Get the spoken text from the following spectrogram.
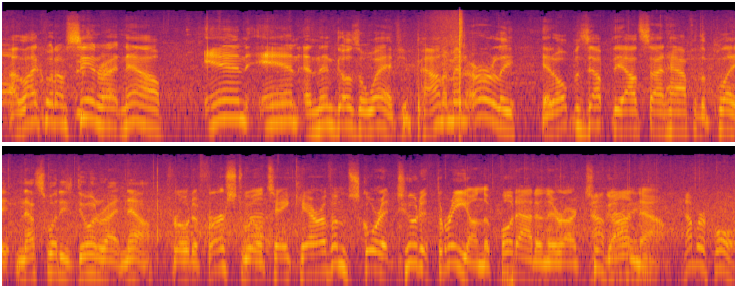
I like what I'm seeing right now. In, in, and then goes away. If you pound him in early, it opens up the outside half of the plate, and that's what he's doing right now. Throw to first will take care of him. Score it two to three on the putout, and there are two gone now. Number four.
